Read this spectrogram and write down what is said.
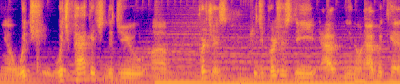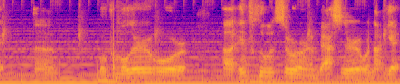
you know, which which package did you um, purchase? Did you purchase the you know advocate uh, or promoter or uh, influencer or ambassador or not yet?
